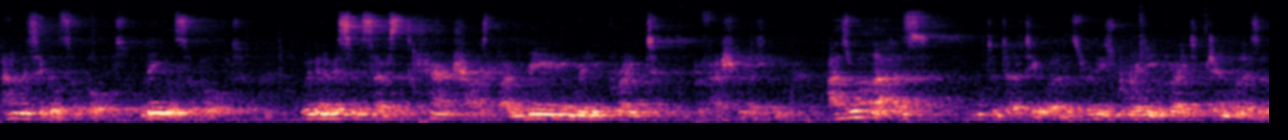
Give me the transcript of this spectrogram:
analytical support, legal support. We're going to be some service that's characterised by really, really great professionalism, as well as, not a dirty word, it's really, really great generalism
